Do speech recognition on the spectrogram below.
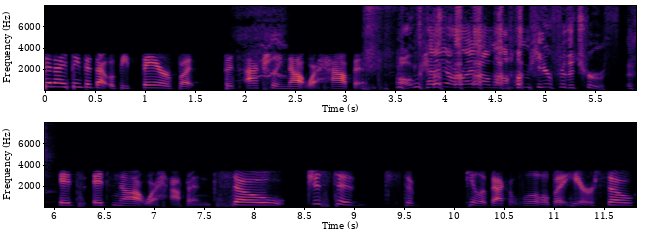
then I think that that would be fair. But that's actually not what happened. Okay. All right. I'm, I'm here for the truth. it's it's not what happened. So just to just to peel it back a little bit here. So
